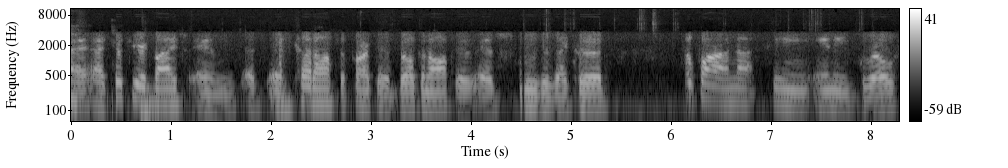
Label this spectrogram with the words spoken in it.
I, I took your advice and, uh, and cut off the part that had broken off as, as smooth as I could. So far, I'm not seeing any growth,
